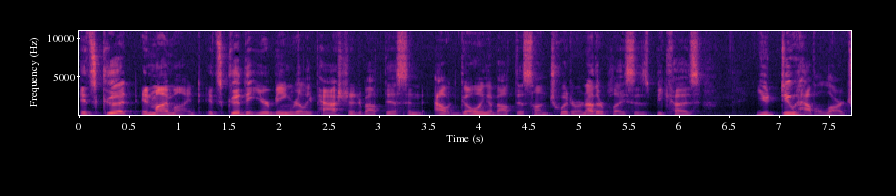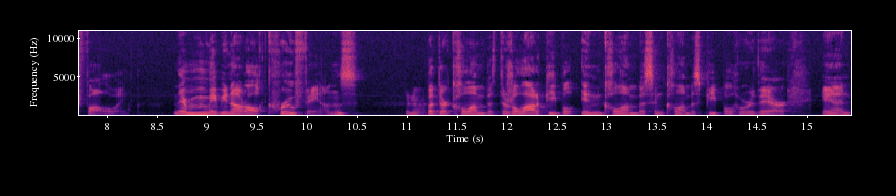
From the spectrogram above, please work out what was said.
it's good in my mind. It's good that you're being really passionate about this and outgoing about this on Twitter and other places because you do have a large following. They're maybe not all crew fans, They're not. but they're Columbus. There's a lot of people in Columbus and Columbus people who are there, and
